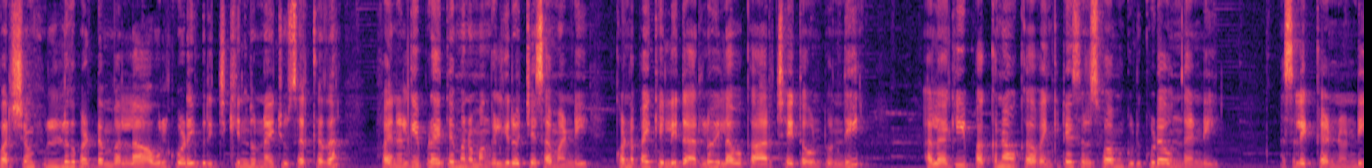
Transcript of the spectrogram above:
వర్షం ఫుల్గా పడడం వల్ల ఆవులు కూడా ఈ బ్రిడ్జ్ కింద ఉన్నాయి చూసారు కదా? ఫైనల్గా ఇప్పుడైతే మనం మంగళగిరి వచ్చేసామండి. కొండపైకి వెళ్ళి దారిలో ఇలా ఒక ఆర్చ్ అయితే ఉంటుంది. అలాగే ఈ పక్కన ఒక వెంకటేశ్వర స్వామి గుడి కూడా ఉందండి. అసలు ఇక్కడ నుండి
